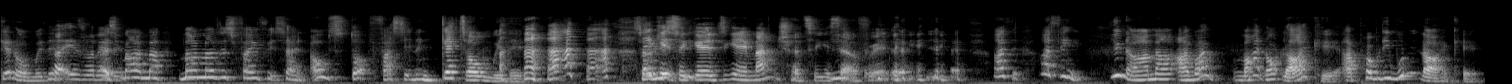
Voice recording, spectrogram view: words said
get on with it." That is what it That's is. my mo- my mother's favourite saying. Oh, stop fussing and get on with it. I think it's a good, you know, mantra to yourself, really. yeah, I th- I think you know I might I won't might not like it. I probably wouldn't like it,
